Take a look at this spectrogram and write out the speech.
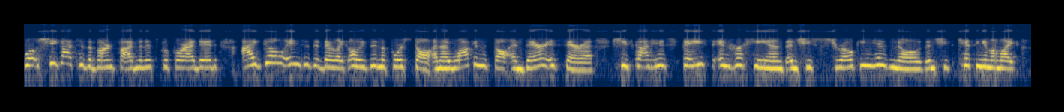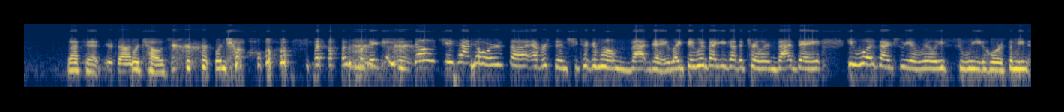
Well, she got to the barn five minutes before I did. I go into the, they're like, oh, he's in the fourth stall. And I walk in the stall and there is Sarah. She's got his face in her hands and she's stroking his nose and she's kissing him. I'm like, that's it. You're done. We're toast. We're toast. like, no, she's had the horse uh, ever since she took him home that day. Like they went back and got the trailer that day. He was actually a really sweet horse. I mean,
